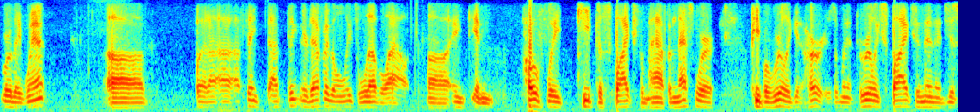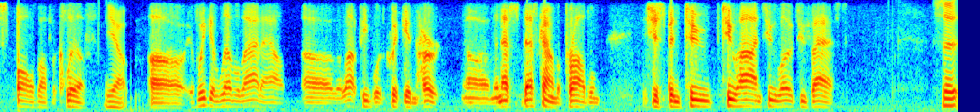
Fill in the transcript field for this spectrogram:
where they went, uh, but I, I think I think they're definitely going to at least level out uh, and, and hopefully keep the spikes from happening. That's where people really get hurt is when it really spikes and then it just falls off a cliff. Yeah. Uh, if we could level that out, uh, a lot of people would quit getting hurt, uh, and that's that's kind of the problem. It's just been too too high and too low too fast. So,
